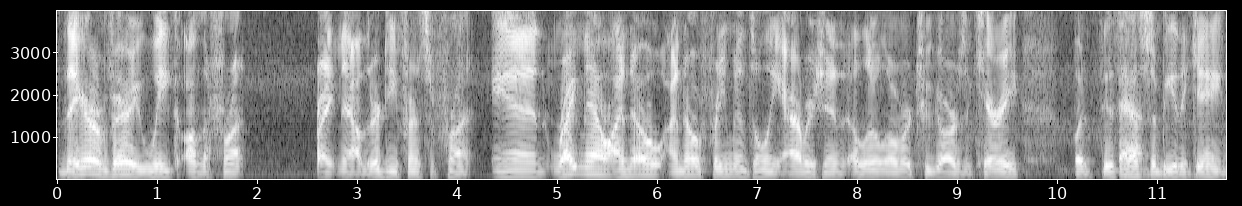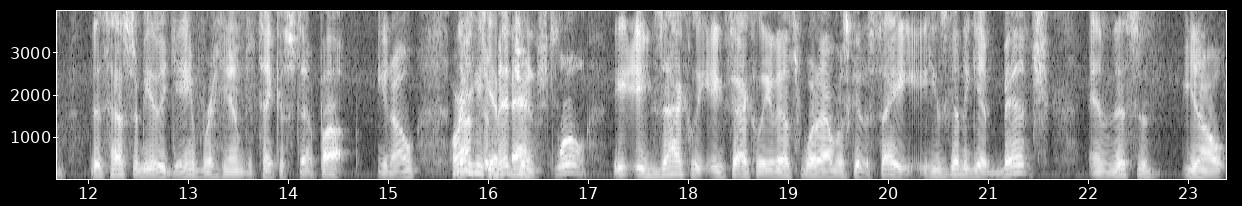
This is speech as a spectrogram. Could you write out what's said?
They are very weak on the front right now. Their defensive front, and right now, I know I know Freeman's only averaging a little over two yards a carry, but this has to be the game. This has to be the game for him to take a step up. You know, Or Not gonna get mention- benched. Well, exactly, exactly. That's what I was going to say. He's going to get benched, and this is you know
